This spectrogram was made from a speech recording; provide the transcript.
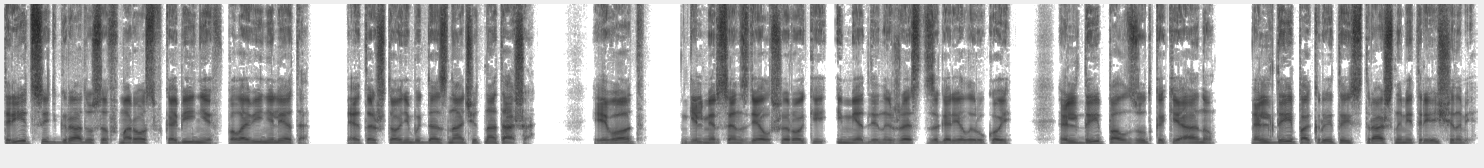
30 градусов мороз в кабине в половине лета. Это что-нибудь да значит, Наташа. И вот, Гельмерсен сделал широкий и медленный жест загорелой рукой. Льды ползут к океану. Льды, покрытые страшными трещинами.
